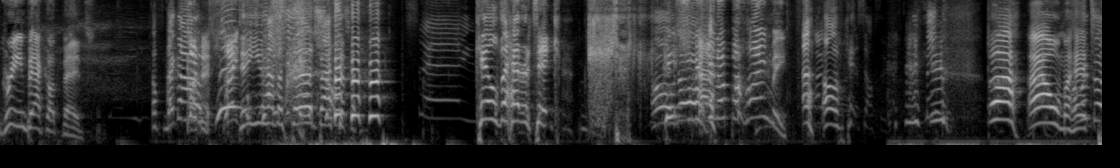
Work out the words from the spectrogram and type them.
green backup beds. I got Goodness! Do you have a third backup? Kill the heretic! Oh He's no! sneaking up behind me. oh, get Saucy. ah, ow, my Oh my head. God.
